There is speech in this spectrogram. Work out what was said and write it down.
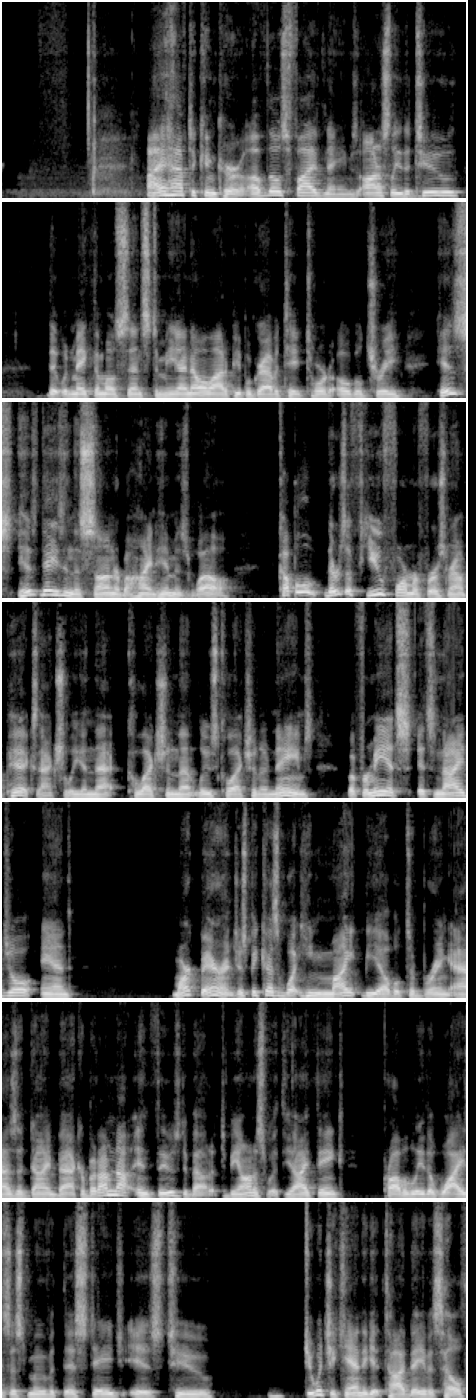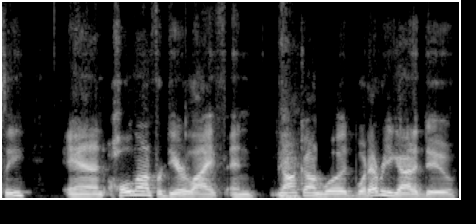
I have to concur. Of those five names, honestly, the two that would make the most sense to me, I know a lot of people gravitate toward Ogletree his his days in the sun are behind him as well. Couple there's a few former first round picks actually in that collection, that loose collection of names. But for me, it's it's Nigel and Mark Barron, just because of what he might be able to bring as a dime backer. But I'm not enthused about it, to be honest with you. I think probably the wisest move at this stage is to do what you can to get Todd Davis healthy and hold on for dear life and knock on wood, whatever you got to do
